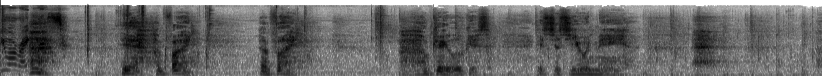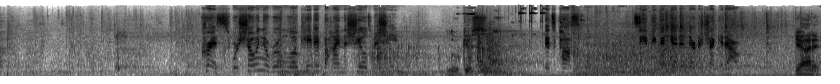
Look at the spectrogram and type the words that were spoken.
You alright, Chris? Yeah, I'm fine. I'm fine. Okay, Lucas. It's just you and me. Chris, we're showing a room located behind the shield machine. Lucas? It's possible. See if you can get in there to check it out. Got it.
